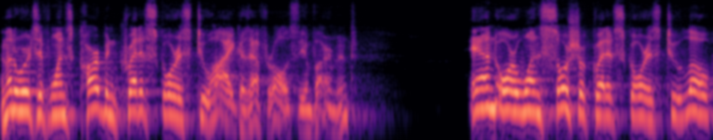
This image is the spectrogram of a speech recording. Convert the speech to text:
In other words, if one's carbon credit score is too high, because after all, it's the environment, and or one's social credit score is too low,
